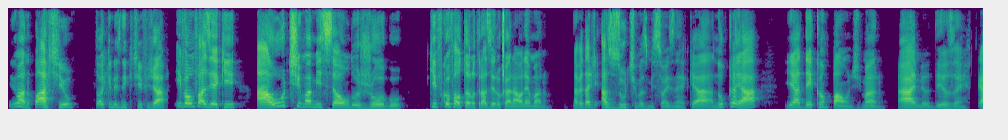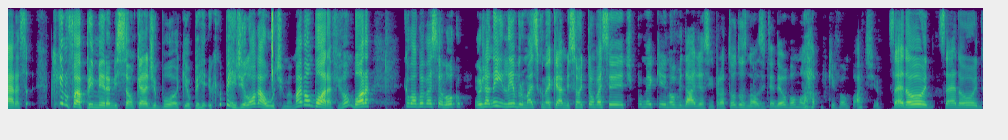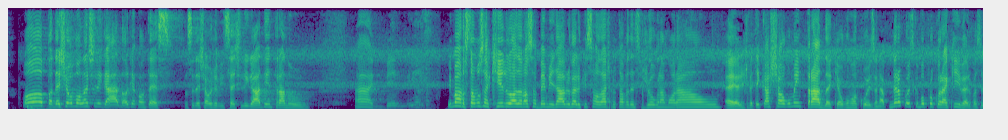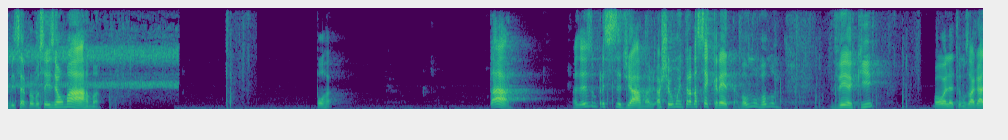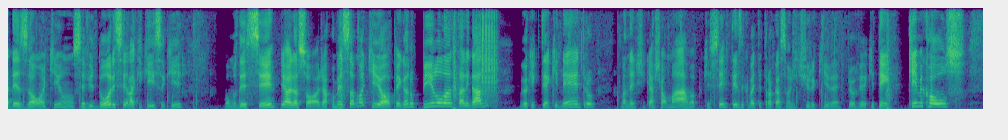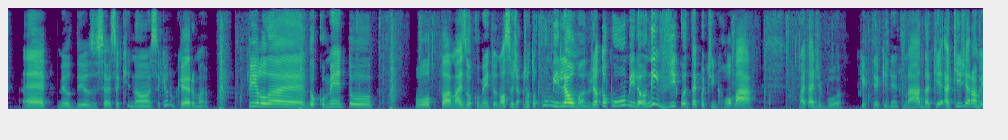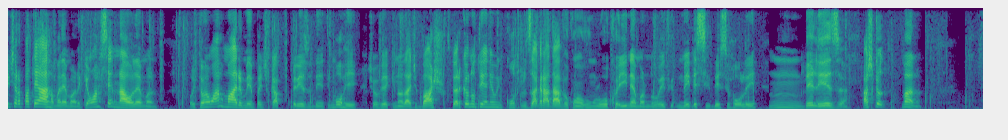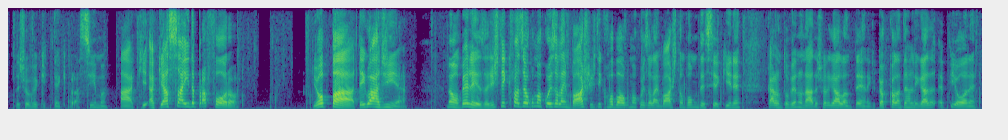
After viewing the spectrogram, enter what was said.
E, mano, partiu. Tô aqui no Sneak Thief já. E vamos fazer aqui a última missão do jogo que ficou faltando trazer no canal, né, mano? Na verdade, as últimas missões, né? Que é a nuclear e a The Compound. Mano, ai meu Deus, velho. Cara, essa... por que, que não foi a primeira missão que era de boa? Que eu perdi? O que eu perdi logo a última? Mas vambora, fi, vambora. Que o bagulho vai ser louco. Eu já nem lembro mais como é que é a missão, então vai ser tipo meio que novidade, assim, pra todos nós, entendeu? Vamos lá, porque vamos, partiu. Cê é doido, cê é doido. Opa, deixou o volante ligado, olha o que acontece. Se você deixar o G27 ligado e entrar no... Ai, beleza. E, mano, estamos aqui do lado da nossa BMW, velho. Que saudade que eu tava desse jogo, na moral. É, a gente vai ter que achar alguma entrada aqui, alguma coisa, né? A primeira coisa que eu vou procurar aqui, velho, pra ser bem sério pra vocês, é uma arma. Porra. Tá. Às vezes não precisa de arma. Achei uma entrada secreta. Vamos, vamos ver aqui. Olha, tem uns HDzão aqui, uns servidores, sei lá o que, que é isso aqui. Vamos descer. E olha só, já começamos aqui, ó. Pegando pílula, tá ligado? Ver o que, que tem aqui dentro. Mano, a gente tem que achar uma arma, porque certeza que vai ter trocação de tiro aqui, velho. Deixa eu ver. Aqui tem chemicals. É, meu Deus do céu. Isso aqui não, isso aqui eu não quero, mano. Pílula, é, documento. Opa, mais documento. Nossa, já, já tô com um milhão, mano. Já tô com um milhão. Eu nem vi quanto é que eu tinha que roubar. Mas tá de boa. O que, que tem aqui dentro? Nada. Aqui, aqui geralmente era pra ter arma, né, mano? Aqui é um arsenal, né, mano? Ou então é um armário mesmo pra gente ficar preso dentro e morrer. Deixa eu ver aqui no andar de baixo. Espero que eu não tenha nenhum encontro desagradável com algum louco aí, né, mano? No meio desse, desse rolê. Hum, beleza. Acho que eu... Mano... Deixa eu ver o que, tem aqui pra cima. Ah, aqui, aqui é a saída pra fora, ó. E opa, tem guardinha. Não, beleza. A gente tem que fazer alguma coisa lá embaixo. A gente tem que roubar alguma coisa lá embaixo. Então vamos descer aqui, né? Cara, não tô vendo nada. Deixa eu ligar a lanterna aqui. Pior que com a lanterna ligada é pior, né?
